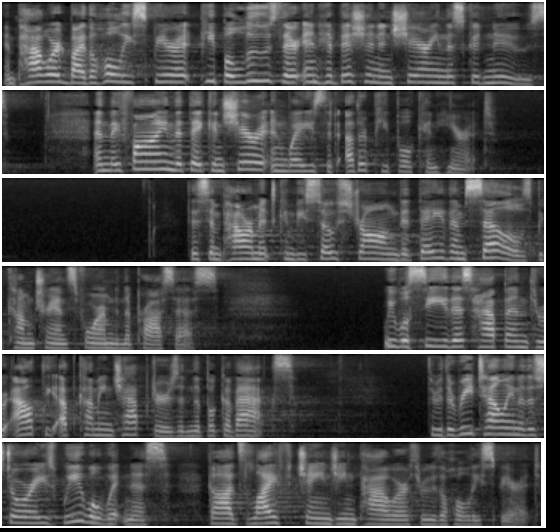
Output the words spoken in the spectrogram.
Empowered by the Holy Spirit, people lose their inhibition in sharing this good news, and they find that they can share it in ways that other people can hear it. This empowerment can be so strong that they themselves become transformed in the process. We will see this happen throughout the upcoming chapters in the book of Acts. Through the retelling of the stories, we will witness God's life changing power through the Holy Spirit.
